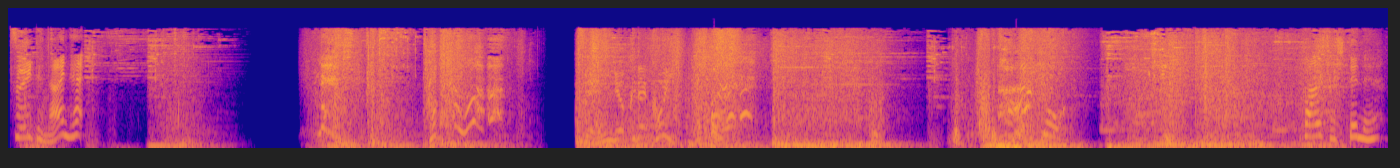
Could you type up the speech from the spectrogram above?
ついてないね全力で来い。感謝してね。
